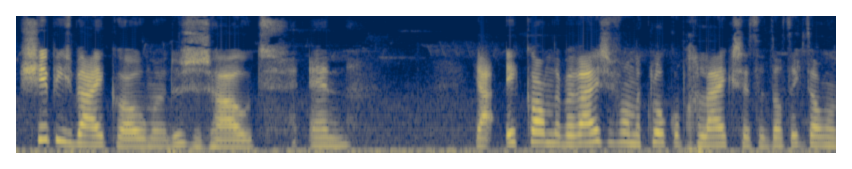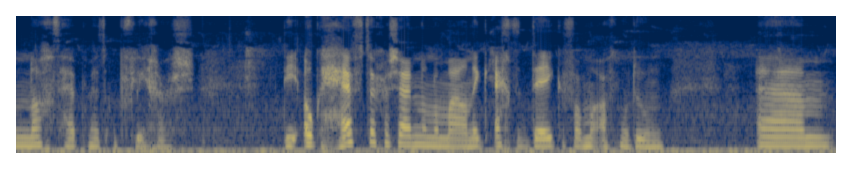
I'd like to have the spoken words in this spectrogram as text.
chippies bij komen, dus zout. En ja, ik kan er bij wijze van de klok op gelijk zetten dat ik dan een nacht heb met opvliegers. Die ook heftiger zijn dan normaal en ik echt het deken van me af moet doen. Um,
